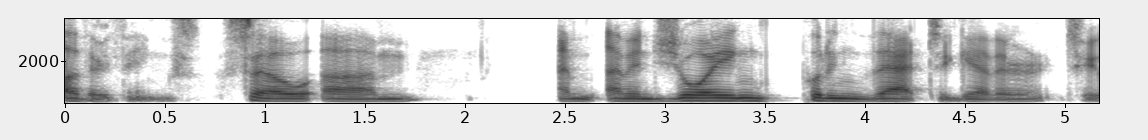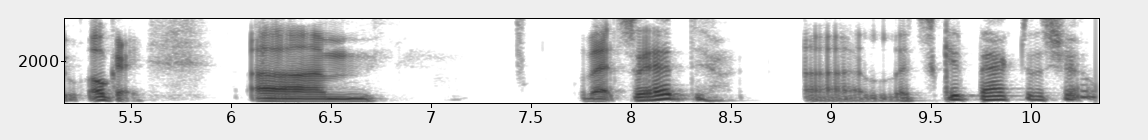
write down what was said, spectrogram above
other things. So um, I'm, I'm enjoying putting that together too. Okay. Um, that said, uh, let's get back to the show.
